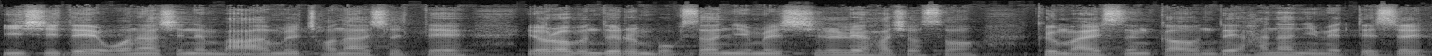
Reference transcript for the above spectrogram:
이 시대에 원하시는 마음을 전하실 때 여러분들은 목사님을 신뢰하셔서 그 말씀 가운데 하나님의 뜻을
